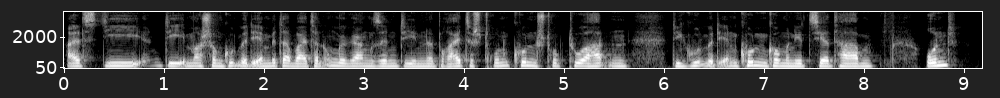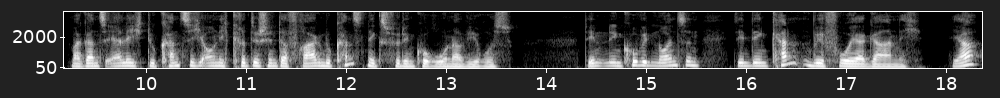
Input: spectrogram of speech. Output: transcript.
als die, die immer schon gut mit ihren Mitarbeitern umgegangen sind, die eine breite Kundenstruktur hatten, die gut mit ihren Kunden kommuniziert haben. Und mal ganz ehrlich, du kannst dich auch nicht kritisch hinterfragen, du kannst nichts für den Coronavirus. Den, den Covid-19, den, den kannten wir vorher gar nicht. Ja,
